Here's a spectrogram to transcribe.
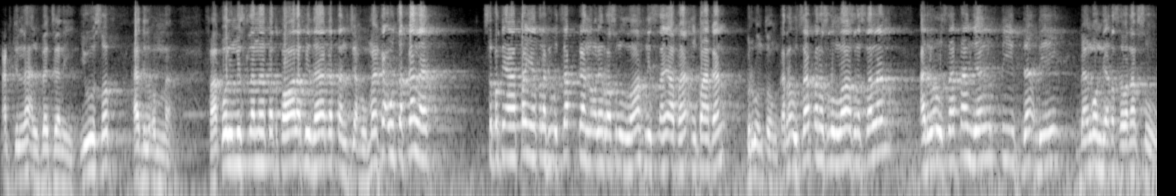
Abdullah Al-Bajali, Yusuf hadil ummah. Faqul mislama fi dzaka tanjahu. Maka ucapkanlah seperti apa yang telah diucapkan oleh Rasulullah, niscaya apa? Engkau akan beruntung. Karena ucapan Rasulullah SAW adalah ucapan yang tidak dibangun di atas hawa nafsu,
